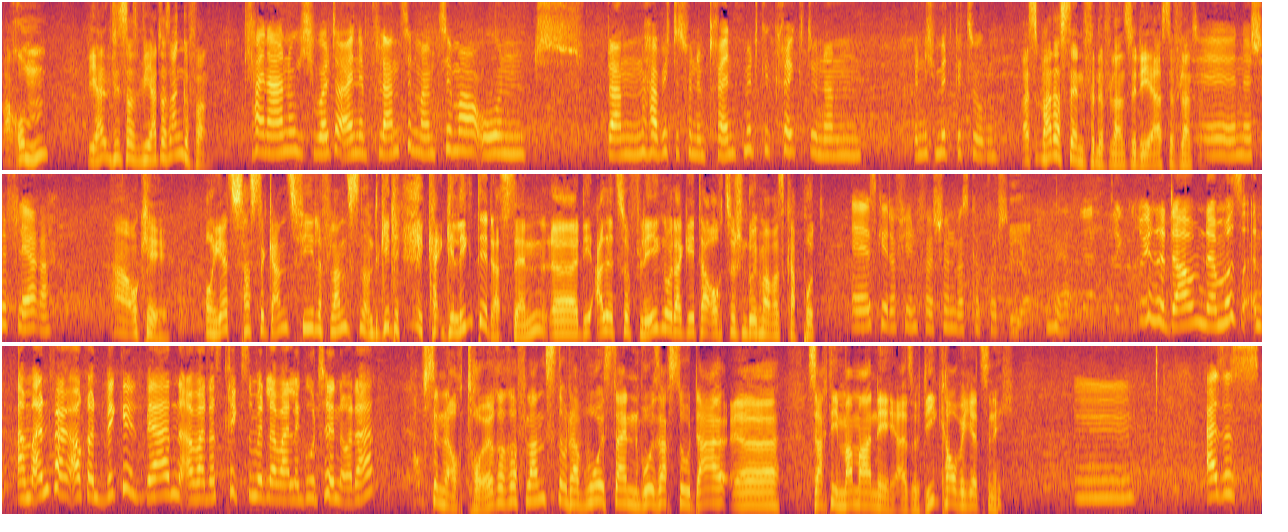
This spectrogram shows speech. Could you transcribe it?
Warum? Wie, hat- wie, das, wie hat das angefangen? Keine Ahnung, ich wollte eine Pflanze in meinem Zimmer und dann habe ich das von dem Trend mitgekriegt und dann bin ich mitgezogen. Was war das denn für eine Pflanze, die erste Pflanze? Äh, eine Cheflehrer. Ah, okay. Und jetzt hast du ganz viele Pflanzen. Und geht, gelingt dir das denn, äh, die alle zu pflegen oder geht da auch zwischendurch mal was kaputt? Äh, es geht auf jeden Fall schon was kaputt. Ja. Der grüne Daumen, der muss am Anfang auch entwickelt werden, aber das kriegst du mittlerweile gut hin, oder? Kaufst du denn auch teurere Pflanzen oder wo ist dein, wo sagst du, da äh, sagt die Mama, nee, also die kaufe ich jetzt nicht. Mm, Also, es,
